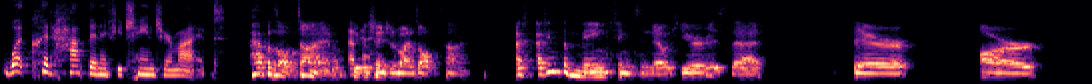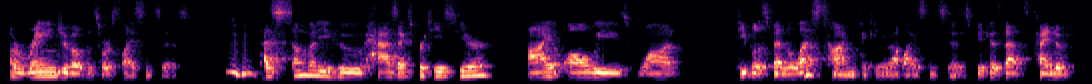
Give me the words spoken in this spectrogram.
what could happen if you change your mind? It happens all the time. Okay. People change their minds all the time. I, I think the main thing to know here is that there are a range of open source licenses. Mm-hmm. As somebody who has expertise here, I always want people to spend less time thinking about licenses because that's kind of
